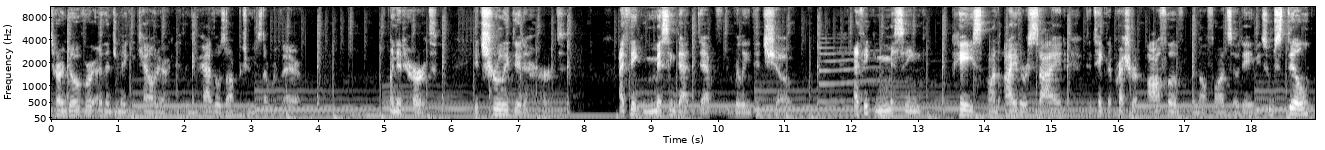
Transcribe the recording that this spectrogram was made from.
turned over, and then Jamaica countered. And then you had those opportunities that were there. And it hurt. It truly did hurt. I think missing that depth really did show. I think missing pace on either side to take the pressure off of an Alfonso Davies, who still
